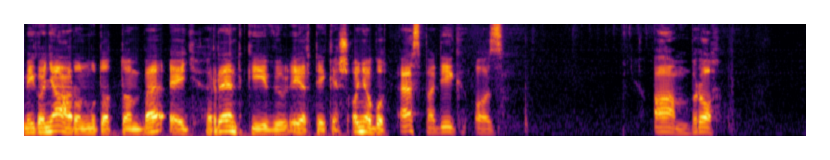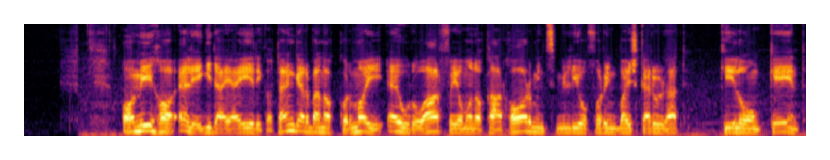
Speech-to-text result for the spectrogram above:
még a nyáron mutattam be egy rendkívül értékes anyagot, ez pedig az Ambra. Ami, ha elég ideje érik a tengerben, akkor mai euró árfolyamon akár 30 millió forintba is kerülhet kilónként.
